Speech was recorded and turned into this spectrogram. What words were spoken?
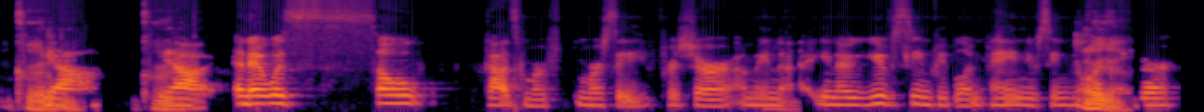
Incredible. Yeah. Incredible. Yeah. And it was so God's mer- mercy for sure. I mean, Mm. you know, you've seen people in pain, you've seen people Oh, yeah. linger,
